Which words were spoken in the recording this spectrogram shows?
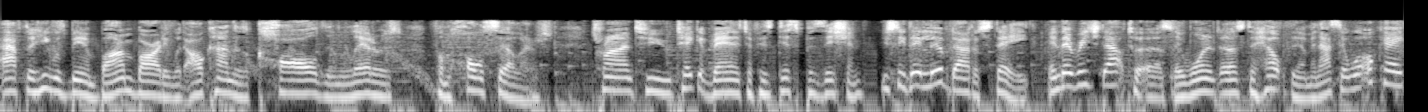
after he was being bombarded with all kinds of calls and letters from wholesalers trying to take advantage of his disposition. You see, they lived out of state and they reached out to us. They wanted us to help them. And I said, well, okay,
